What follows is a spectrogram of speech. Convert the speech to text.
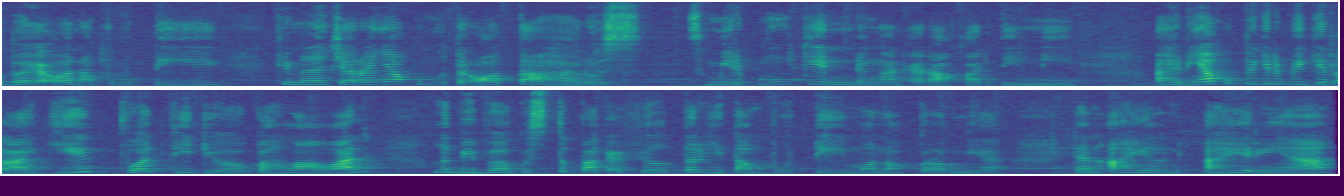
kebaya warna putih. Gimana caranya aku muter otak harus semirip mungkin dengan RA Kartini. Akhirnya aku pikir-pikir lagi buat video pahlawan lebih bagus tuh pakai filter hitam putih monokrom ya. Dan akhir akhirnya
